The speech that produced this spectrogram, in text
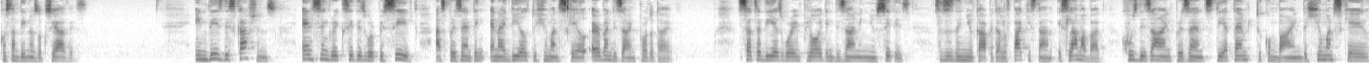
Konstantinos Doxiadis. In these discussions, ancient Greek cities were perceived as presenting an ideal to human scale urban design prototype. Such ideas were employed in designing new cities, such as the new capital of Pakistan, Islamabad, whose design presents the attempt to combine the human scale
